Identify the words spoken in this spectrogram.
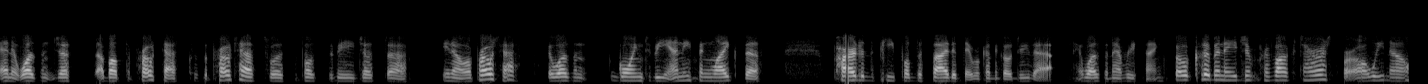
and it wasn't just about the protest because the protest was supposed to be just a you know a protest. It wasn't going to be anything like this. Part of the people decided they were going to go do that. It wasn't everything. So it could have been agent provocateurs for all we know.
